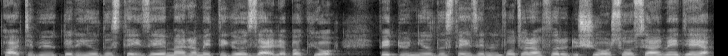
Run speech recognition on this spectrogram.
Parti büyükleri Yıldız teyzeye merhametli gözlerle bakıyor. Ve dün Yıldız teyzenin fotoğrafları düşüyor sosyal medyaya.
